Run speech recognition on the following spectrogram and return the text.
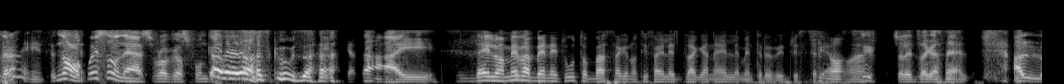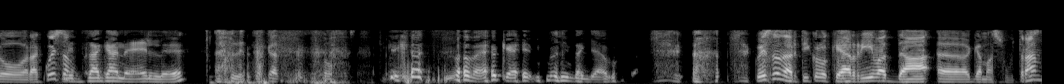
Veramente? No, questo non è proprio a sfondo Come no, scusa. Dai. Dai, a me va bene tutto, basta che non ti fai le zaganelle mentre registriamo. No, eh. io faccio le zaganelle. Allora, questo... Le zaganelle? le zaganelle. che cazzo, vabbè, ok, non indaghiamo. Questo è un articolo che arriva da uh, Gamasutra,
